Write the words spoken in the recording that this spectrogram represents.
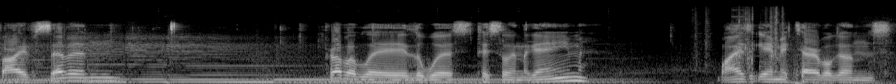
Five seven. Probably the worst pistol in the game. Why is it giving me terrible guns?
